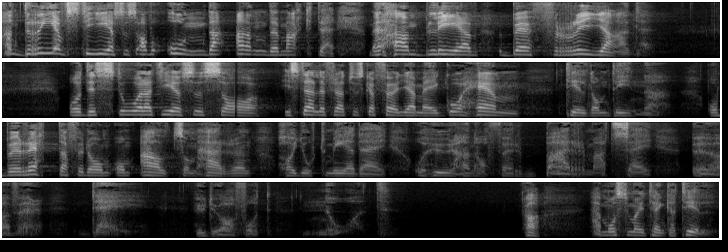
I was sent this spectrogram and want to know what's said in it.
han drevs till Jesus av onda andemakter, men han blev befriad. Och det står att Jesus sa, istället för att du ska följa mig, gå hem till de dina och berätta för dem om allt som Herren har gjort med dig och hur han har förbarmat sig över dig. Hur du har fått nåd. Ja, här måste man ju tänka till.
